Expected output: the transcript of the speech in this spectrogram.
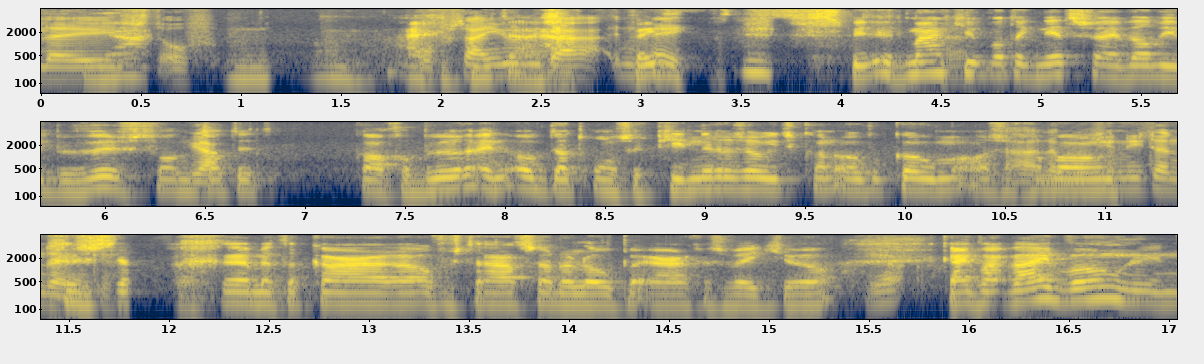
leest? Of, Eigenlijk of zijn jullie daar... Nee. Weet Het maakt je, wat ik net zei, wel weer bewust van Ja. dat dit kan gebeuren. En ook dat onze kinderen zoiets kan overkomen als ze Ja, je gewoon niet aan denken. gezellig eh, met elkaar eh, over straat zouden lopen ergens, weet je wel. Ja. Kijk, waar wij wonen in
